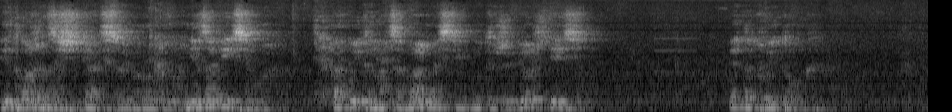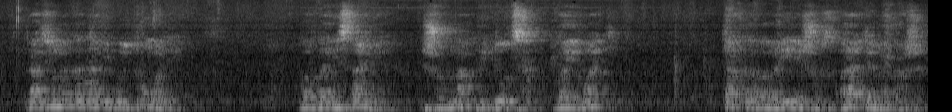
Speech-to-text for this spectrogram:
и должен защищать свою родину, независимо какой ты национальности, ну ты живешь здесь, это твой долг. Разве мы когда-нибудь думали в Афганистане, что нам придется воевать, так как говорили, что с братьями нашими?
